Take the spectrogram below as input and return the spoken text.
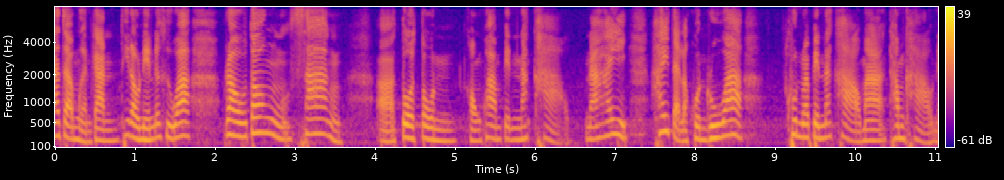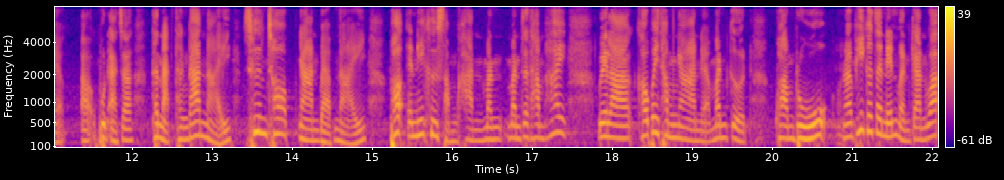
น่าจะเหมือนกันที่เราเน้นก็คือว่าเราต้องสร้างตัวตนของความเป็นนักข่าวนะให้ให้แต่ละคนรู้ว่าคุณมาเป็นนักข่าวมาทำข่าวเนี่ย คุณอาจจะถนัดทางด้านไหน ชื่นชอบงานแบบไหน เพราะอันนี้คือสำคัญมันมันจะทำให้เวลาเขาไปทำงานเนี่ยมันเกิดความรู้นะพี่ก็จะเน้นเหมือนกันว่า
